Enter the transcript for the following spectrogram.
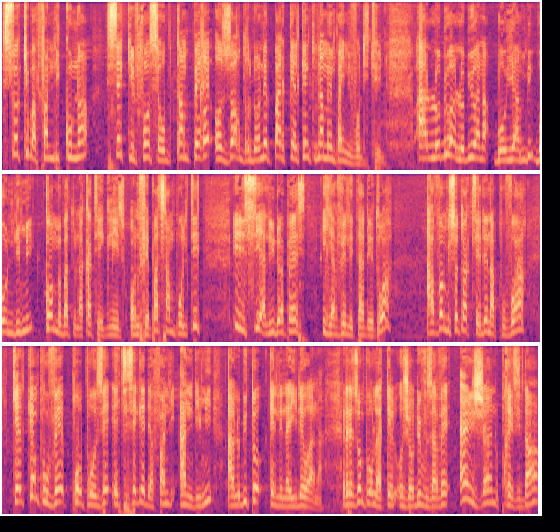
Soki bafandi kuna ce qu'ils font c'est obtempérer aux ordres donnés par quelqu'un qui n'a même pas un niveau d'étude. Alobi alobi wana boyambi bondimi comme bato na kati église. On ne fait pas en politique. Ici à l'UDPS il y avait l'état de droit avant biso to accéder na pouvoir. Quelqu'un pouvait proposer et Tshisekedi afandi andimi alobi to kende na idée wana. Raison pour laquelle aujourd'hui vous avez un jeune président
